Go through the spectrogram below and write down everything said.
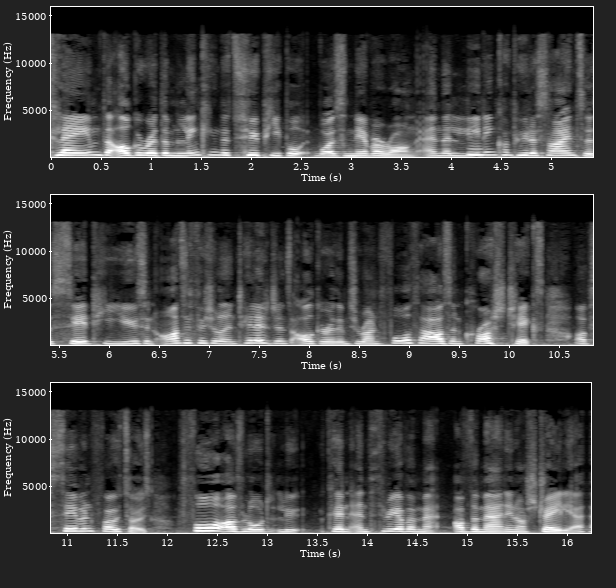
claimed the algorithm linking the two people was never wrong, and the hmm. leading computer scientist said he used an artificial intelligence algorithm to run 4,000 cross checks of seven photos, four of Lord Lucan and three of, a ma- of the man in Australia.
